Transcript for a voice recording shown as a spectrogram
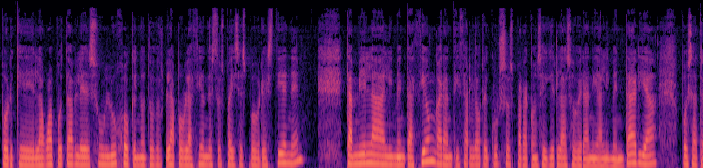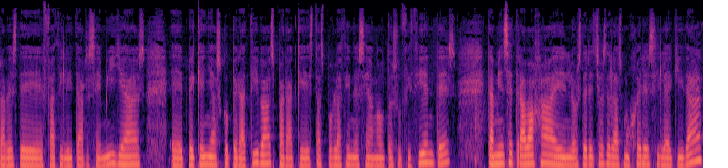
porque el agua potable es un lujo que no toda la población de estos países pobres tiene. También la alimentación, garantizar los recursos para conseguir la soberanía alimentaria, pues a través de facilitar semillas, eh, pequeñas cooperativas para que estas poblaciones sean autosuficientes. También se trabaja en los derechos de las mujeres y la equidad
